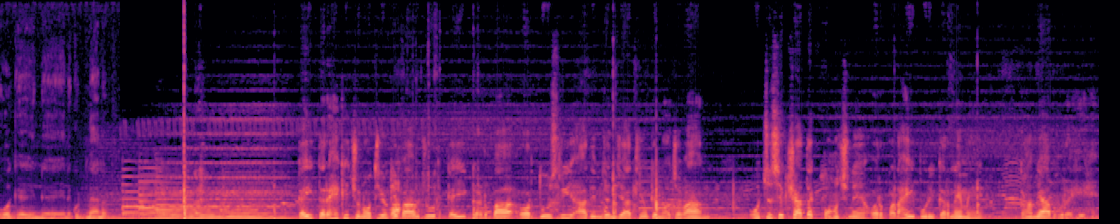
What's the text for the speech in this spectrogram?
okay in a, in a good manner. कई तरह की चुनौतियों के बावजूद कई गढ़वा और दूसरी आदिम जनजातियों के नौजवान उच्च शिक्षा तक पहुँचने और पढ़ाई पूरी करने में कामयाब हो रहे हैं।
